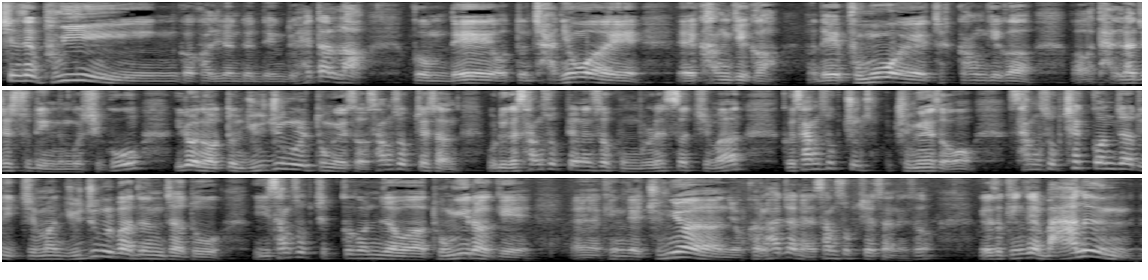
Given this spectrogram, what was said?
친생 부인과 관련된 내용도 해달라. 그럼 내 어떤 자녀와의 관계가 내 부모와의 관계가 어, 달라질 수도 있는 것이고 이런 어떤 유증을 통해서 상속재산 우리가 상속편에서 공부를 했었지만 그 상속 중에서 상속 채권자도 있지만 유증을 받은 자도 이 상속 채권자와 동일하게 에, 굉장히 중요한 역할을 하잖아요 상속 재산에서. 그래서 굉장히 많은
